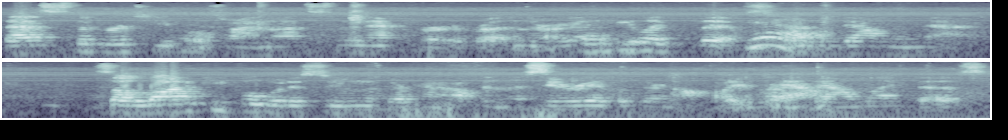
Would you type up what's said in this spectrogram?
That's the vertebral spine. That's the neck vertebra. And they're going to be like this Yeah. going down the neck. So a lot of people would assume that they're kind of up in this area, but they're not. They run Down. down like this.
